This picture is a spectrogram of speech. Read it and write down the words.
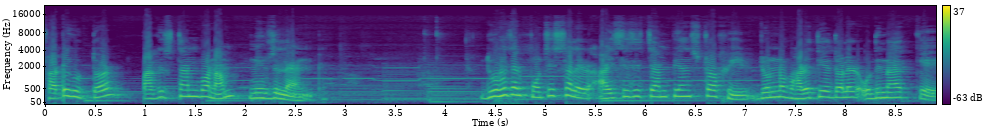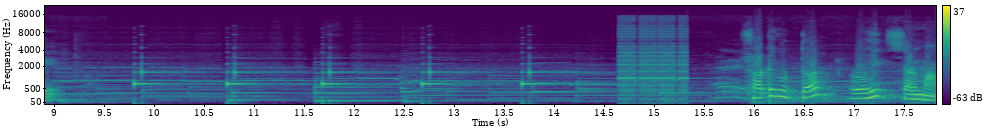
সঠিক উত্তর পাকিস্তান বনাম, নিউজিল্যান্ড। দু হাজার পঁচিশ সালের আইসিসি চ্যাম্পিয়ন্স ট্রফির জন্য ভারতীয় দলের অধিনায়ককে সঠিক উত্তর, রোহিত শর্মা।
